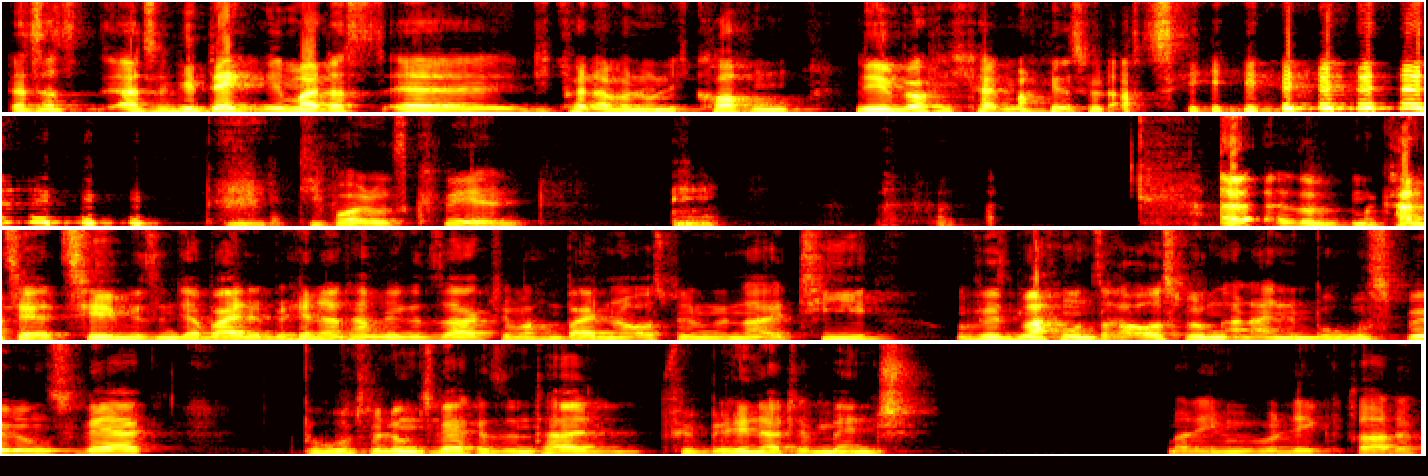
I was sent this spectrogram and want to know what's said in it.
das ist, also wir denken immer, dass, äh, die können aber nur nicht kochen. Nee, in Wirklichkeit machen die das mit Absicht. die wollen uns quälen. Also, man kann es ja erzählen, wir sind ja beide behindert, haben wir gesagt. Wir machen beide eine Ausbildung in der IT und wir machen unsere Ausbildung an einem Berufsbildungswerk. Berufsbildungswerke sind halt für behinderte Menschen. Weil ich mir überlege gerade.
